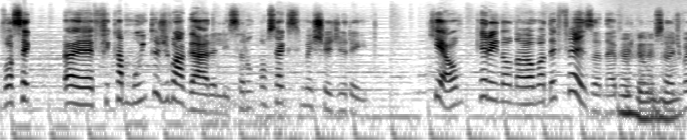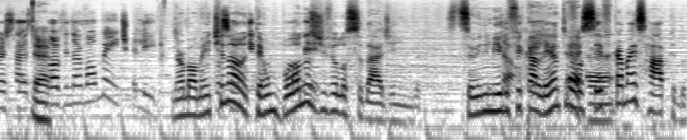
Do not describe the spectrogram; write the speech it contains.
você é, fica muito devagar ali, você não consegue se mexer direito. Que é, um, querendo ou não, é uma defesa, né? Porque Uhum. o seu adversário se É. move normalmente ali. Normalmente Você não, tem tem um bônus correr. de velocidade ainda. Seu inimigo Então, fica lento e é, você é. fica mais rápido.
